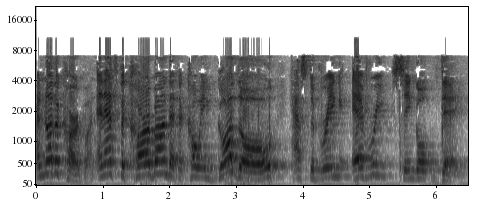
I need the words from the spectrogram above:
Another korban. And that's the korban that the Kohen Gadol has to bring every single day.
